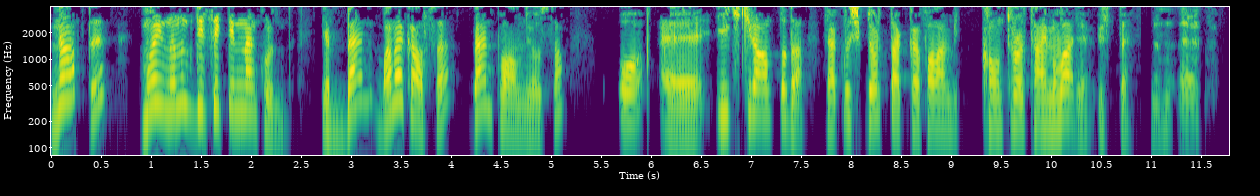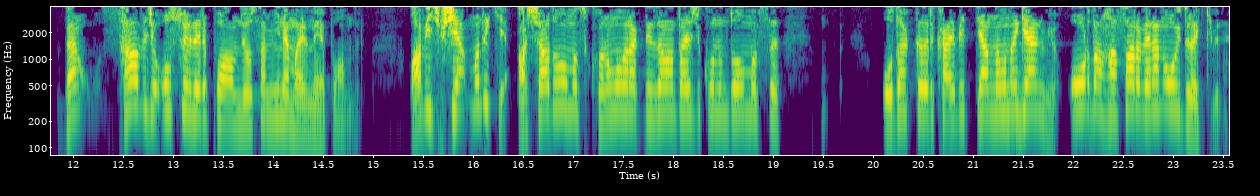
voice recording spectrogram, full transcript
Ne yaptı? Marina'nın dirseklerinden korundu. Ya ben bana kalsa ben puanlıyorsam o e, ilk iki roundda da yaklaşık 4 dakika falan bir kontrol time'ı var ya üstte. Evet. Ben sadece o süreleri puanlıyorsam yine Marina'ya puanlarım. Abi hiçbir şey yapmadı ki. Aşağıda olması, konum olarak dezavantajlı konumda olması o dakikaları kaybettiği anlamına gelmiyor. Oradan hasar veren oydu rakibine.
